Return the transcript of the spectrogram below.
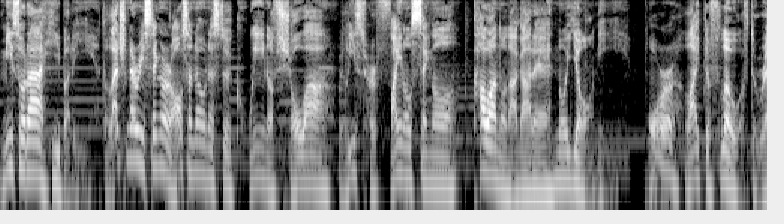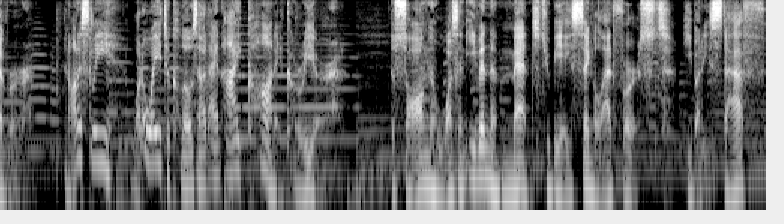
Misora Hibari, the legendary singer also known as the Queen of Showa, released her final single, Kawa no Nagare no Yoni, or Like the Flow of the River. And honestly, what a way to close out an iconic career. The song wasn't even meant to be a single at first. Hibari's staff,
